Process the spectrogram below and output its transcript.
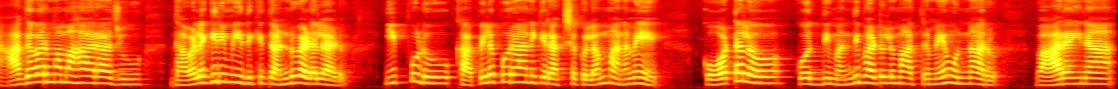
నాగవర్మ మహారాజు ధవళగిరి మీదికి దండు వెడలాడు. ఇప్పుడు కపిలపురానికి రక్షకులం మనమే. కోటలో కొద్ది మంది భటులు మాత్రమే ఉన్నారు. వారైనా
